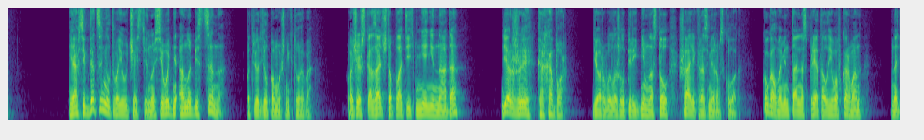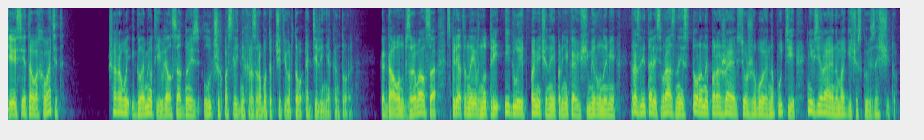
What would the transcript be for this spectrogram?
Я всегда ценил твое участие, но сегодня оно бесценно, подтвердил помощник Тоеба. Хочешь сказать, что платить мне не надо? Держи, крохобор. Дёр выложил перед ним на стол шарик размером с кулак. Кугал моментально спрятал его в карман. Надеюсь, этого хватит. Шаровой игломет являлся одной из лучших последних разработок четвертого отделения конторы. Когда он взрывался, спрятанные внутри иглы, помеченные проникающими рунами, разлетались в разные стороны, поражая все живое на пути, невзирая на магическую защиту.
